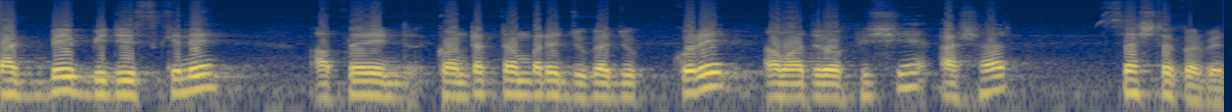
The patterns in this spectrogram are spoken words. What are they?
থাকবে বিডি স্ক্রিনে আপনার কন্ট্যাক্ট নাম্বারে যোগাযোগ করে আমাদের অফিসে আসার চেষ্টা করবেন।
